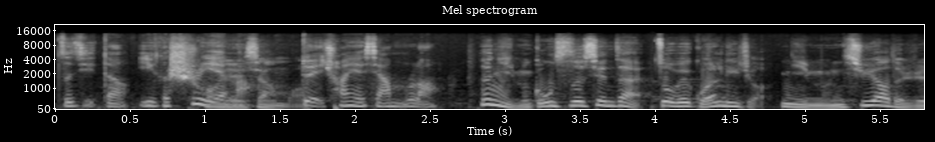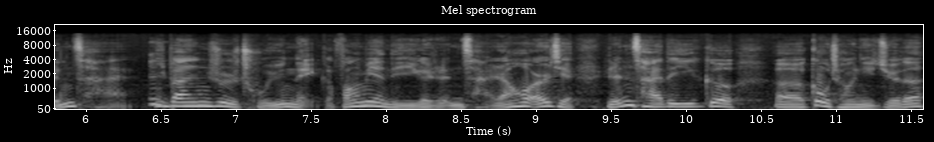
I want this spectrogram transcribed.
自己的一个事业了，项目对创业项目了。那你们公司现在作为管理者，你们需要的人才一般是处于哪个方面的一个人才？然后，而且人才的一个呃构成，你觉得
